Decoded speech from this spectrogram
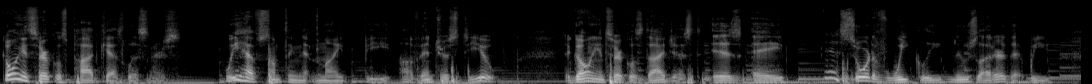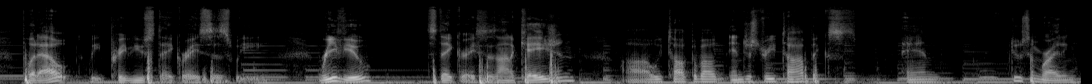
Going in Circles podcast listeners, we have something that might be of interest to you. The Going in Circles Digest is a eh, sort of weekly newsletter that we put out. We preview stake races. We review stake races on occasion. Uh, we talk about industry topics and do some writing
